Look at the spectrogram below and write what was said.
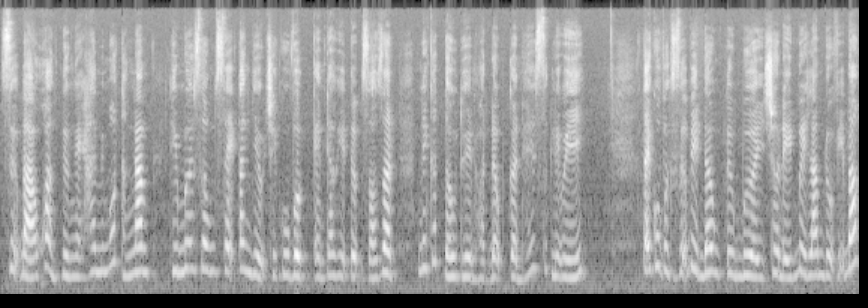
Dự báo khoảng từ ngày 21 tháng 5 thì mưa rông sẽ tăng nhiều trên khu vực kèm theo hiện tượng gió giật nên các tàu thuyền hoạt động cần hết sức lưu ý. Tại khu vực giữa Biển Đông từ 10 cho đến 15 độ Vĩ Bắc,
